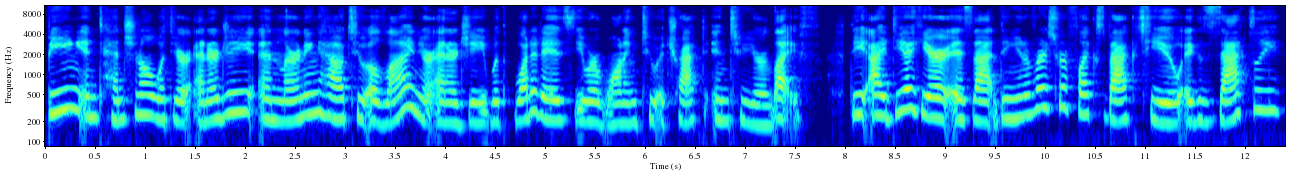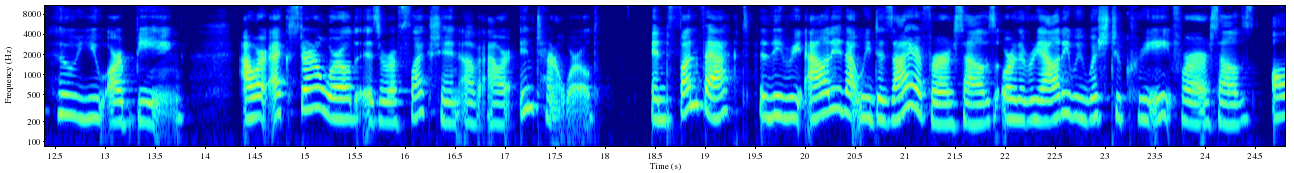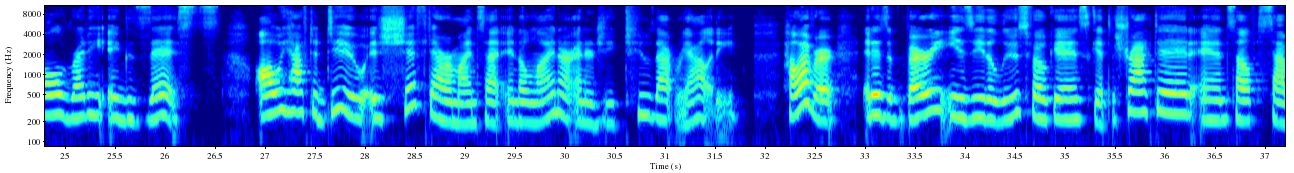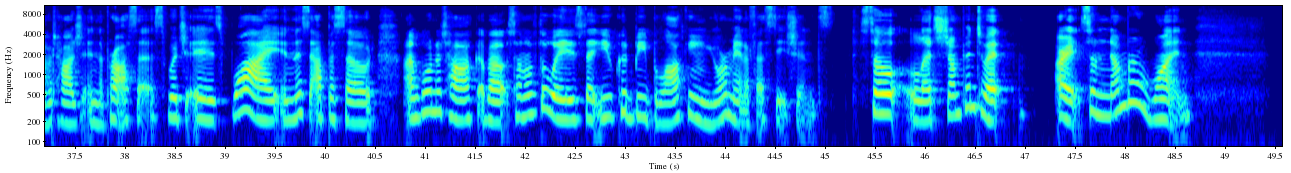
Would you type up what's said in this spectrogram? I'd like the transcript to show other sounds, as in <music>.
being intentional with your energy and learning how to align your energy with what it is you are wanting to attract into your life. The idea here is that the universe reflects back to you exactly who you are being. Our external world is a reflection of our internal world. And fun fact the reality that we desire for ourselves or the reality we wish to create for ourselves already exists. All we have to do is shift our mindset and align our energy to that reality. However, it is very easy to lose focus, get distracted, and self sabotage in the process, which is why in this episode, I'm going to talk about some of the ways that you could be blocking your manifestations. So let's jump into it. All right, so number one,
